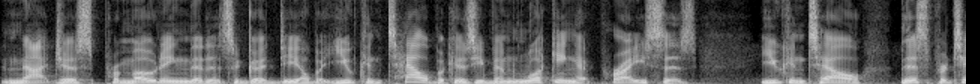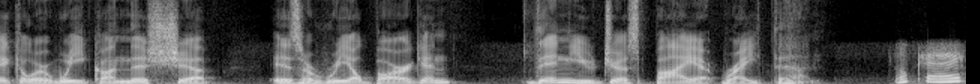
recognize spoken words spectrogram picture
not just promoting that it's a good deal, but you can tell because you've been looking at prices, you can tell this particular week on this ship is a real bargain, then you just buy it right then. okay.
